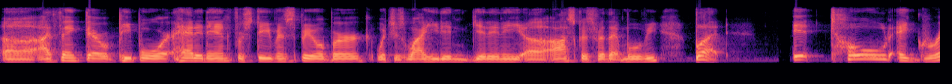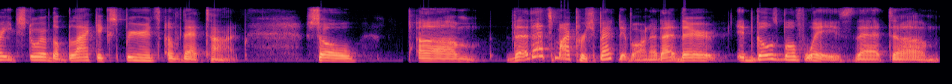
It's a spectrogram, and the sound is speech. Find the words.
Uh, I think there were people were had it in for Steven Spielberg, which is why he didn't get any uh, Oscars for that movie. But it told a great story of the black experience of that time. So um, that, that's my perspective on it. I, there, it goes both ways. That um,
